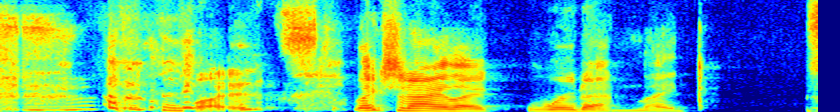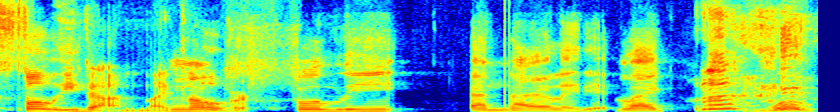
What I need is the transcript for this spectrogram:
what like Shania like we're done like fully done like no over fully annihilated like whoa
